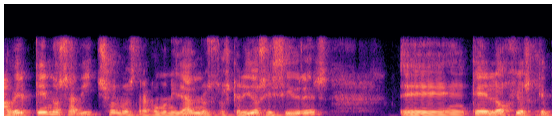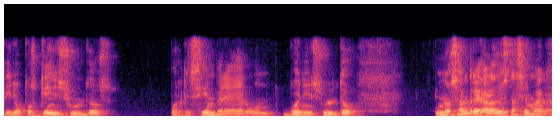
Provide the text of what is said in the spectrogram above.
a ver qué nos ha dicho nuestra comunidad, nuestros queridos Isidres, eh, qué elogios, qué piropos, qué insultos, porque siempre hay algún buen insulto, nos han regalado esta semana.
